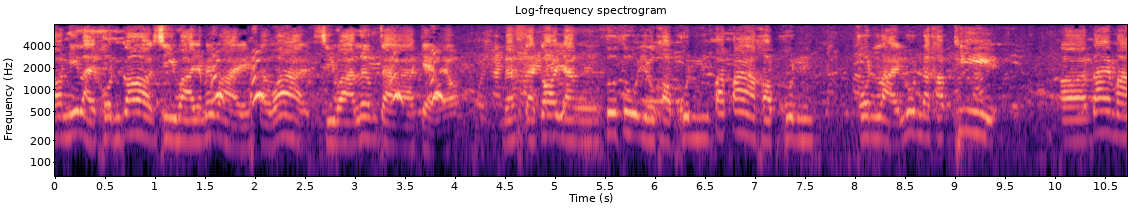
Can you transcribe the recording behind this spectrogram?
ตอนนี้หลายคนก็ชีวายังไม่วาย แต่ว่าชีวาเริ่มจะแก่แล้วนะแต่ก็ยังสู้ๆอยู่ขอบคุณป้าๆขอบคุณคนหลายรุ่นนะครับที่ ได้มา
